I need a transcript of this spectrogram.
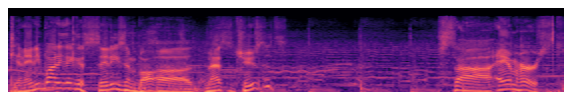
Can anybody think of cities in uh, Massachusetts? Uh, Amherst.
